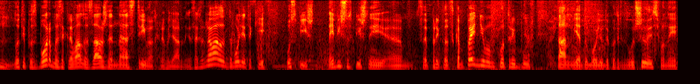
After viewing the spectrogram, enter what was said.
ну, типу, збори ми закривали завжди на стрімах регулярних. Закривали доволі таки успішно. Найбільш успішний е, це приклад з кампеніумом, котрий був. Там, я думаю, люди, котрі долучились, вони,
